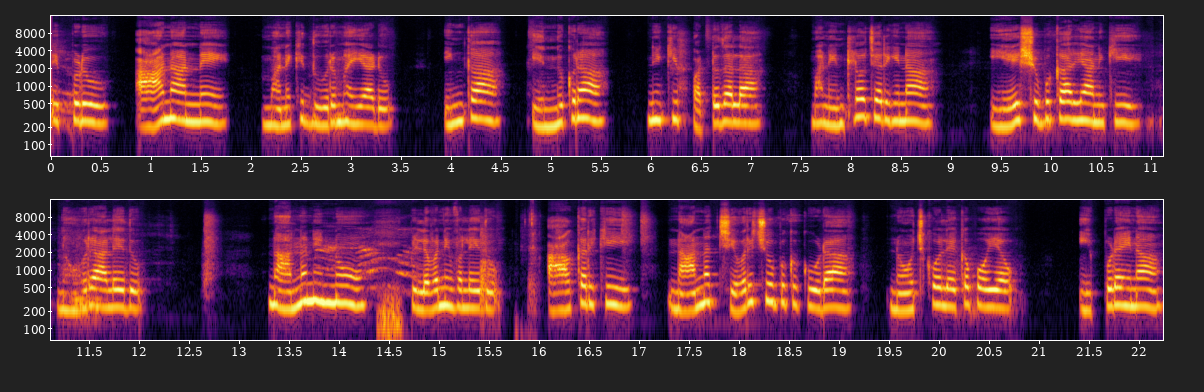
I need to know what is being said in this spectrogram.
ఇప్పుడు ఆ నాన్నే మనకి దూరం అయ్యాడు ఇంకా ఎందుకురా నీకు పట్టుదల? మన ఇంట్లో జరిగిన ఏ శుభకార్యానికి నువ్వు రాలేదు. నాన్న నిన్ను పిలవనివ్వలేదు. ఆఖరికి నాన్న చివరి చూపుకు కూడా నోచుకోలేకపోయావు. ఇప్పుడైనా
